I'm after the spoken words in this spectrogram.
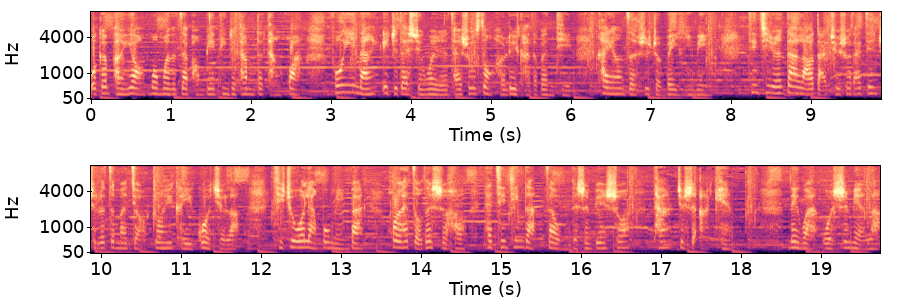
我跟朋友默默地在旁边听着他们的谈话。风衣男一直在询问人才输送和绿卡的问题，看样子是准备移民。经纪人大佬打趣说他坚持了这么久，终于可以过去了。起初我俩不明白，后来走的时候，他轻轻地在我们的身边说：“他就是阿 Ken。”那晚我失眠了，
